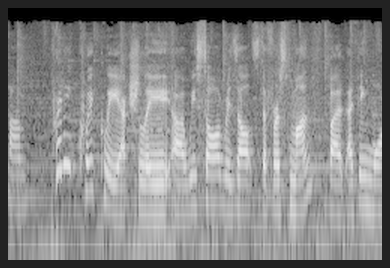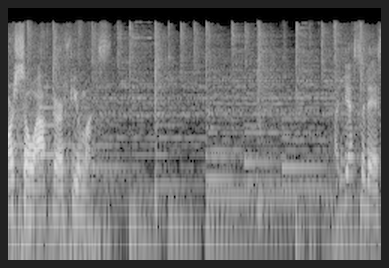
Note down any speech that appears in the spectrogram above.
Um, pretty quickly actually, uh, we saw results the first month, but I think more so after a few months. Uh, yes it is.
